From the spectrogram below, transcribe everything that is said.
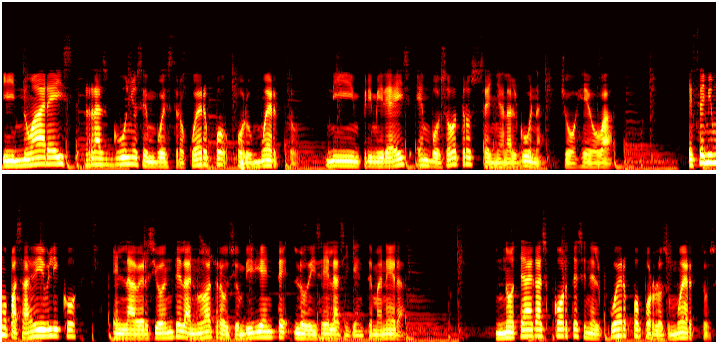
Y no haréis rasguños en vuestro cuerpo por un muerto, ni imprimiréis en vosotros señal alguna, yo Jehová. Este mismo pasaje bíblico, en la versión de la nueva traducción viviente, lo dice de la siguiente manera. No te hagas cortes en el cuerpo por los muertos,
